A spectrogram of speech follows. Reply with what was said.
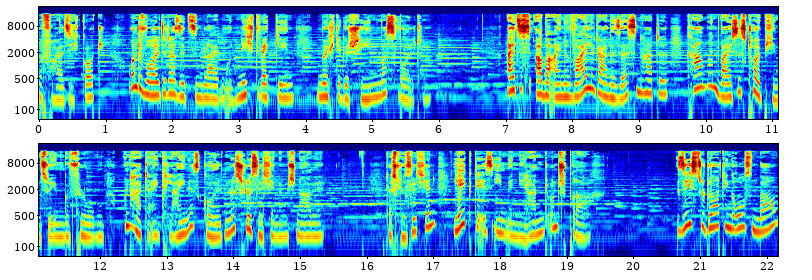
befahl sich Gott und wollte da sitzen bleiben und nicht weggehen, möchte geschehen, was wollte. Als es aber eine Weile da gesessen hatte, kam ein weißes Täubchen zu ihm geflogen und hatte ein kleines goldenes Schlüsselchen im Schnabel. Das Schlüsselchen legte es ihm in die Hand und sprach Siehst du dort den großen Baum?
